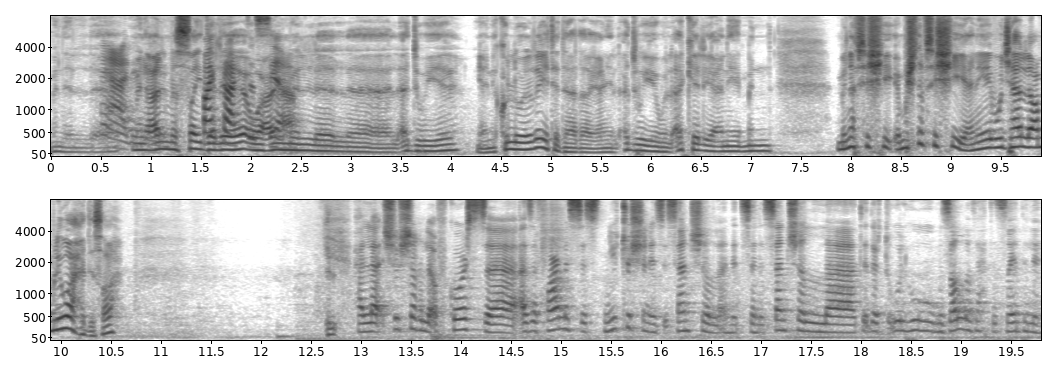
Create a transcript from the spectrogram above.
من يعني من علم الصيدلة وعلم الأدوية يعني كله related هذا يعني الأدوية والأكل يعني من من نفس الشيء مش نفس الشيء يعني وجهان لعملة واحدة صح؟ هلا شو الشغله of course as a pharmacist nutrition is essential and it's an essential uh, تقدر تقول هو مظلة تحت الصيدلة.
